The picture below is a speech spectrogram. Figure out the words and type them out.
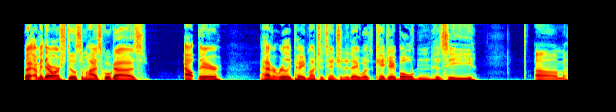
I mean, there are still some high school guys out there. I haven't really paid much attention today. Was KJ Bolden? Has he? Um,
